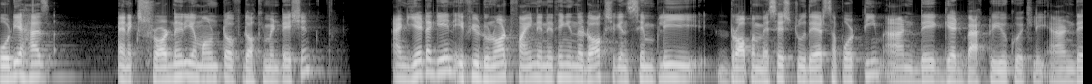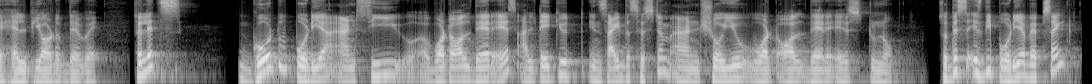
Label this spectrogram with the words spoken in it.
Podia has an extraordinary amount of documentation. And yet again, if you do not find anything in the docs, you can simply drop a message to their support team and they get back to you quickly and they help you out of their way. So let's go to Podia and see uh, what all there is. I'll take you inside the system and show you what all there is to know. So this is the Podia website.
